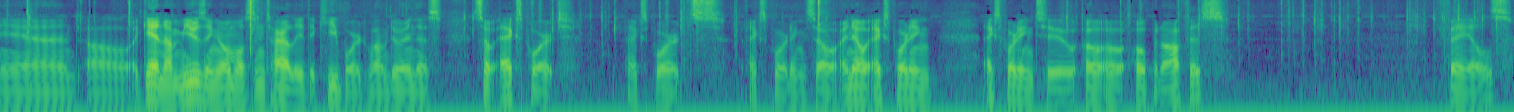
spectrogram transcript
And again, I'm using almost entirely the keyboard while I'm doing this. So export, exports, exporting. So I know exporting, exporting to OO Open Office fails.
